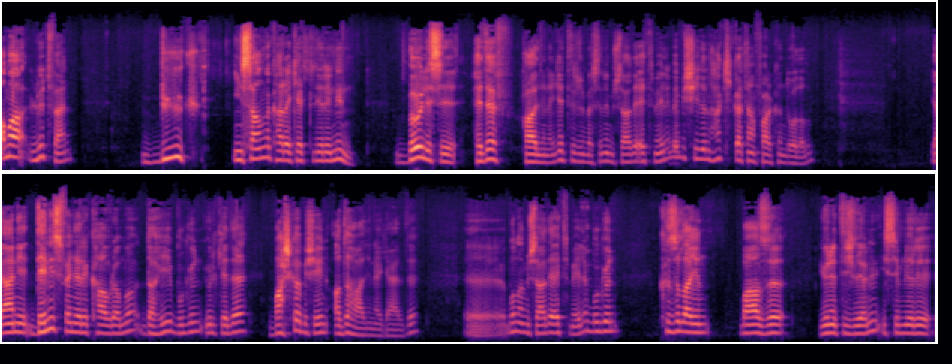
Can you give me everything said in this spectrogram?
Ama lütfen büyük insanlık hareketlerinin böylesi hedef haline getirilmesine müsaade etmeyelim ve bir şeylerin hakikaten farkında olalım. Yani deniz feneri kavramı dahi bugün ülkede başka bir şeyin adı haline geldi. Ee, buna müsaade etmeyelim. Bugün Kızılay'ın bazı yöneticilerinin isimleri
